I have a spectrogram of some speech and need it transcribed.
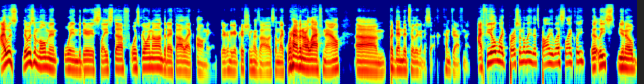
I was there was a moment when the Darius Slay stuff was going on that I thought like, oh man, they're gonna get Christian Gonzalez. I'm like, we're having our laugh now. Um, but then that's really gonna suck come draft night. I feel like personally that's probably less likely, at least, you know,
